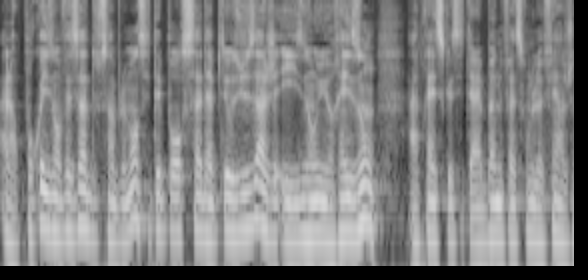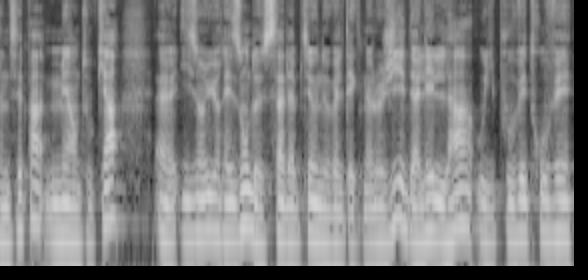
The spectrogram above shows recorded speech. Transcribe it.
Alors pourquoi ils ont fait ça? Tout simplement, c'était pour s'adapter aux usages. Et ils ont eu raison. Après, est-ce que c'était la bonne façon de le faire? Je ne sais pas. Mais en tout cas, euh, ils ont eu raison de s'adapter aux nouvelles technologies et d'aller là où ils pouvaient trouver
